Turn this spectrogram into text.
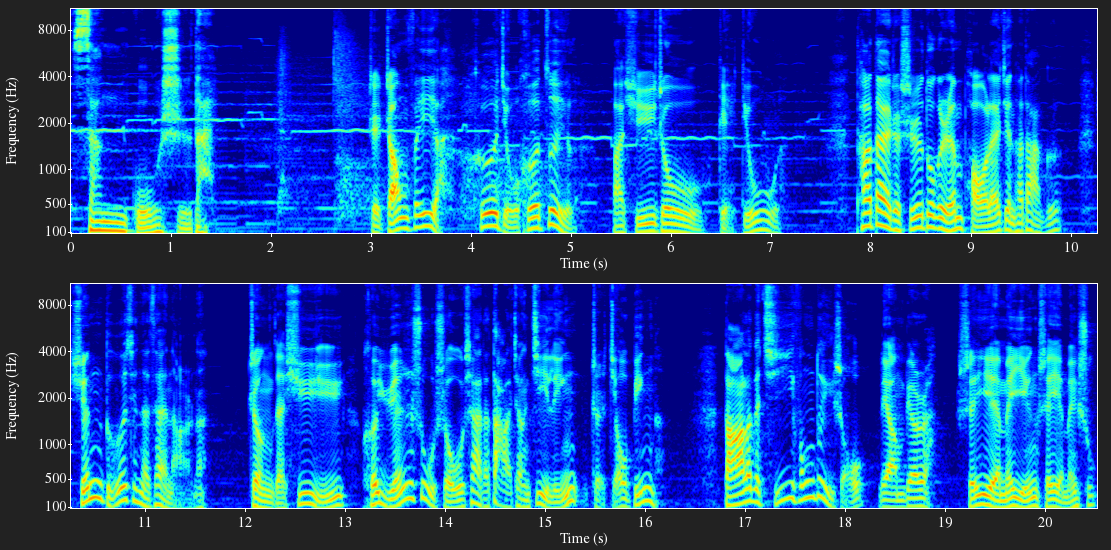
三国时代。这张飞呀，喝酒喝醉了，把徐州给丢了。他带着十多个人跑来见他大哥玄德，现在在哪儿呢？正在须臾和袁术手下的大将纪灵这交兵呢，打了个棋逢对手，两边啊谁也没赢，谁也没输。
